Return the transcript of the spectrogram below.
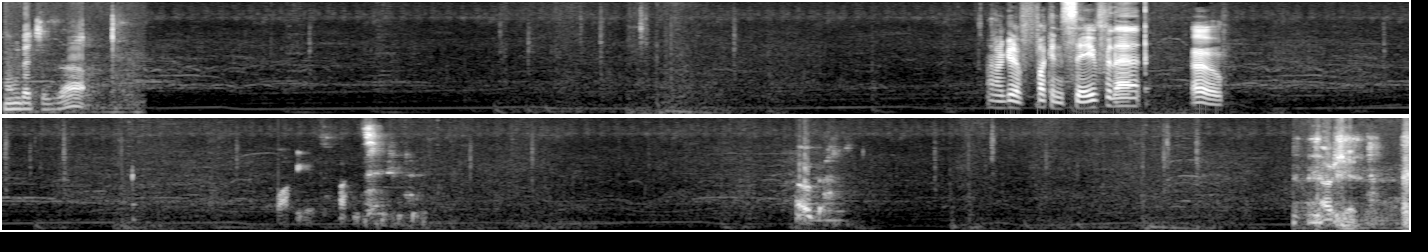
One bitch is up. Get a fucking save for that? Oh. Walking is fucking serious. Oh god. Oh shit.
